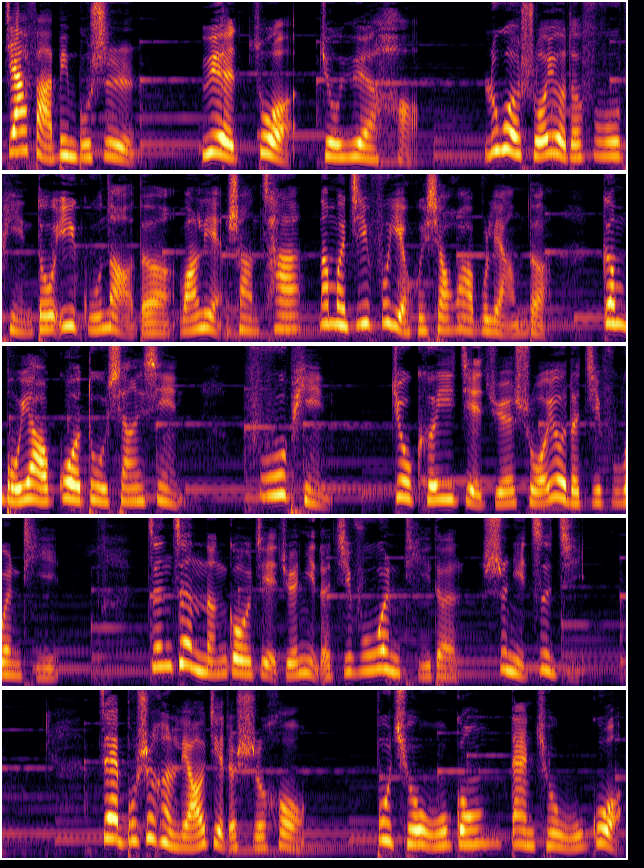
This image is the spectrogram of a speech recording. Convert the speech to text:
加法并不是越做就越好。如果所有的护肤品都一股脑的往脸上擦，那么肌肤也会消化不良的。更不要过度相信护肤品就可以解决所有的肌肤问题。真正能够解决你的肌肤问题的是你自己。在不是很了解的时候，不求无功，但求无过。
